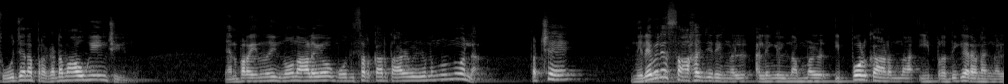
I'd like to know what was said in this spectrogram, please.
സൂചന പ്രകടമാവുകയും ചെയ്യുന്നു. ഞാൻ പറയുന്നത് ഇന്നോ നാളെയോ മോദി സർക്കാർ താഴെ വീഴുമെന്നൊന്നുമല്ല. പക്ഷേ നിലവിലെ സാഹചര്യങ്ങൾ അല്ലെങ്കിൽ നമ്മൾ ഇപ്പോൾ കാണുന്ന ഈ പ്രതികരണങ്ങൾ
